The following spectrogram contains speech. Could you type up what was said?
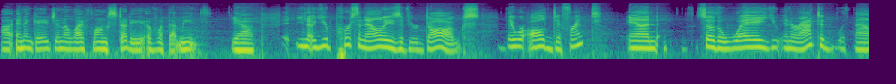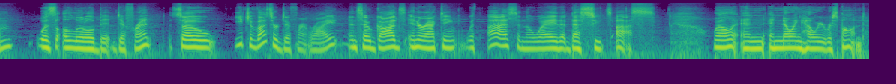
uh, and engage in a lifelong study of what that means. Yeah. You know, your personalities of your dogs, they were all different. And so the way you interacted with them was a little bit different. So each of us are different, right? And so God's interacting with us in the way that best suits us. Well, and and knowing how we respond.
